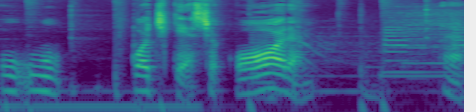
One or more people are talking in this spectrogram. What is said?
o, o podcast agora, é.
